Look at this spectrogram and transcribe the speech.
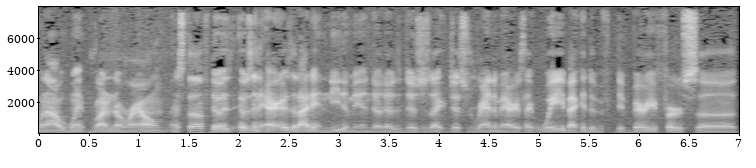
when I went running around and stuff, there was it was in areas that I didn't need them in though. There was, there was just like just random areas, like way back at the, the very first. Uh,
